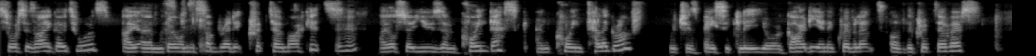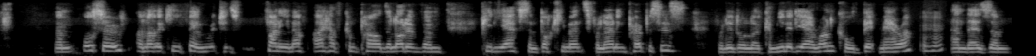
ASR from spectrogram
sources I go towards. I um, go on the subreddit crypto markets. Mm-hmm. I also use um, CoinDesk and Cointelegraph, which is basically your Guardian equivalent of the cryptoverse. Um, also, another key thing, which is funny enough, I have compiled a lot of um, PDFs and documents for learning purposes for a little uh, community I run called Bitmera. Mm-hmm. And there's um,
